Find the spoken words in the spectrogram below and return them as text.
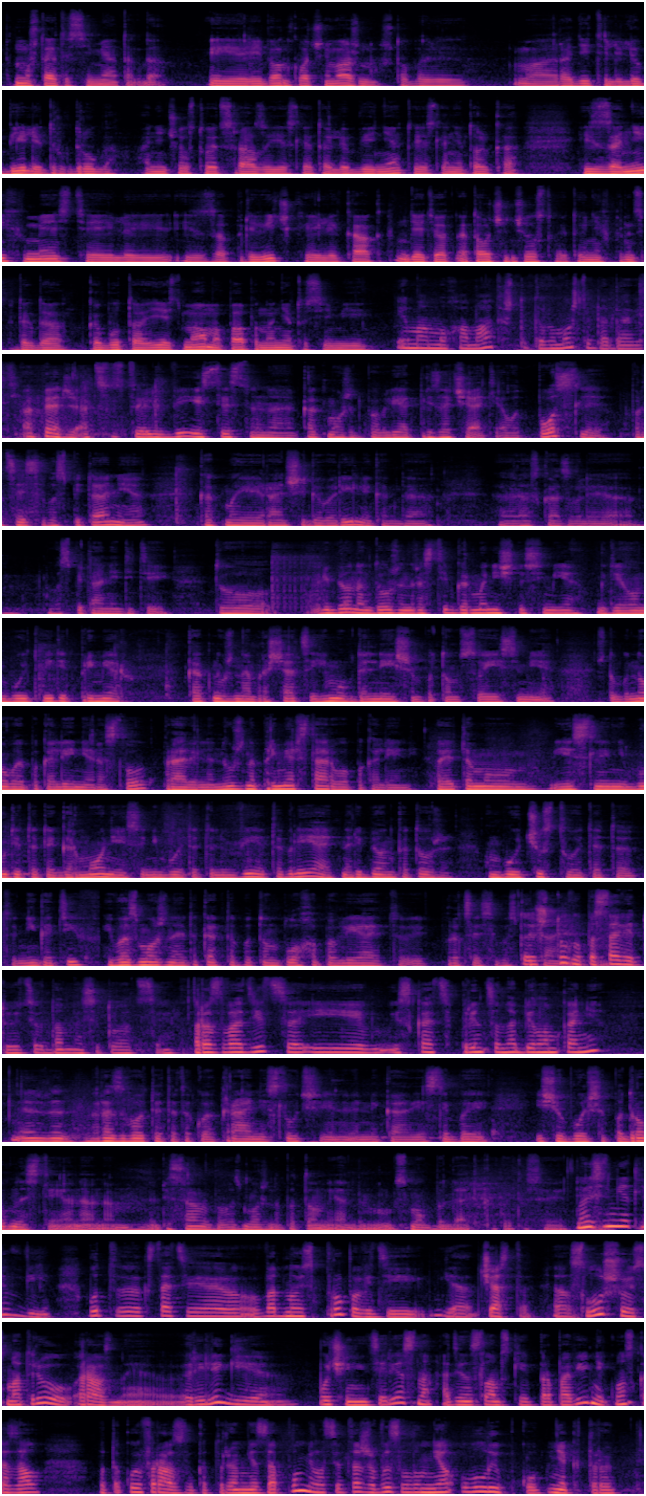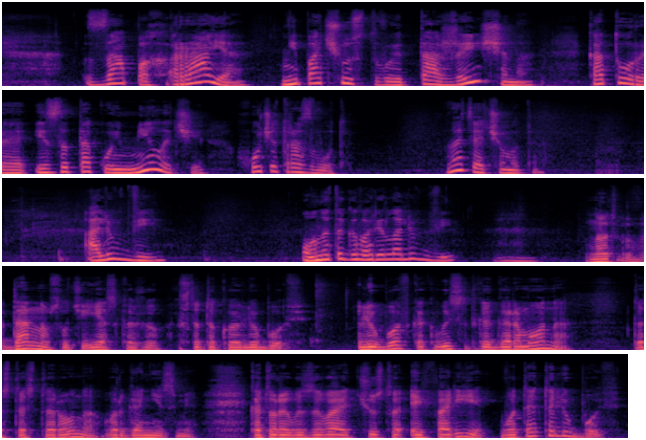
Потому что это семья тогда. И ребенку очень важно, чтобы родители любили друг друга. Они чувствуют сразу, если этой любви нет, если не только из-за них вместе или из-за привычки или как. Дети это очень чувствуют, и у них, в принципе, тогда как будто есть мама, папа, но нету семьи. Имам Мухаммад, что-то вы можете добавить? Опять же, отсутствие любви, естественно, как может повлиять при зачатии. А вот после, в процессе воспитания, как мы раньше говорили, когда рассказывали о воспитании детей, то ребенок должен расти в гармоничной семье, где он будет видеть пример, как нужно обращаться ему в дальнейшем потом в своей семье. Чтобы новое поколение росло правильно, нужно пример старого поколения. Поэтому, если не будет этой гармонии, если не будет этой любви, это влияет на ребенка тоже. Он будет чувствовать этот негатив, и, возможно, это как-то потом плохо повлияет в процессе воспитания. То есть что вы посоветуете в данной ситуации? Разводиться и искать принца на белом коне? Э, развод это такой крайний случай, наверняка. Если бы еще больше подробностей она нам написала бы, возможно, потом я смог бы дать какой-то совет. Но если нет любви. Вот, э, кстати, в одной из проповедей я часто э, слушаю, смотрю разные религии. Очень интересно. Один исламский проповедник, он сказал вот такую фразу, которая мне запомнилась, и даже вызвала у меня улыбку некоторую. Запах рая не почувствует та женщина, которая из-за такой мелочи хочет развод. Знаете, о чем это? О любви. Он это говорил о любви. Но в данном случае я скажу, что такое любовь. Любовь как высадка гормона, тестостерона в организме, которая вызывает чувство эйфории. Вот это любовь.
